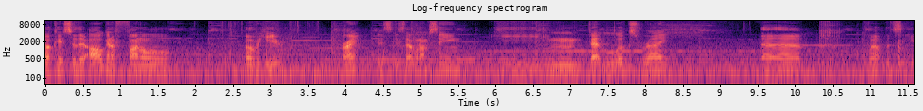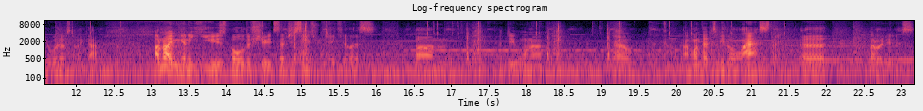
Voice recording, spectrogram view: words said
Okay, so they're all gonna funnel over here, right? Is is that what I'm seeing? Mm, that looks right. Uh, well, let's see here. What else do I got? I'm not even gonna use boulder shoots. That just seems ridiculous. Um, I do wanna. No, come on. I want that to be the last thing. Uh, how do I do this?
